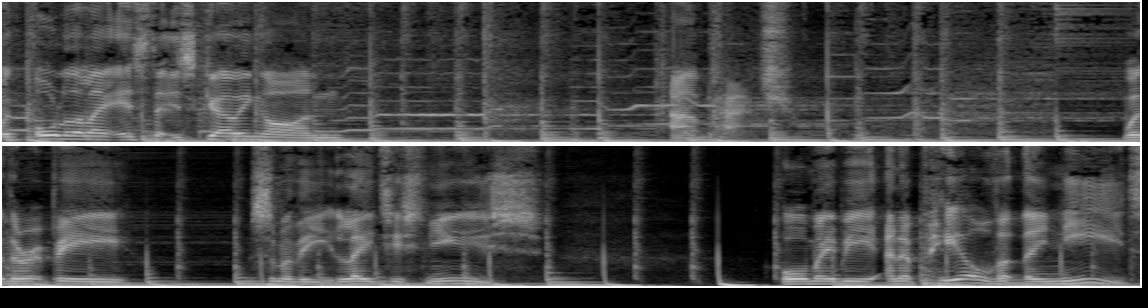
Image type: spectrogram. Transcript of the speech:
with all of the latest that is going on at Patch. Whether it be some of the latest news or maybe an appeal that they need.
